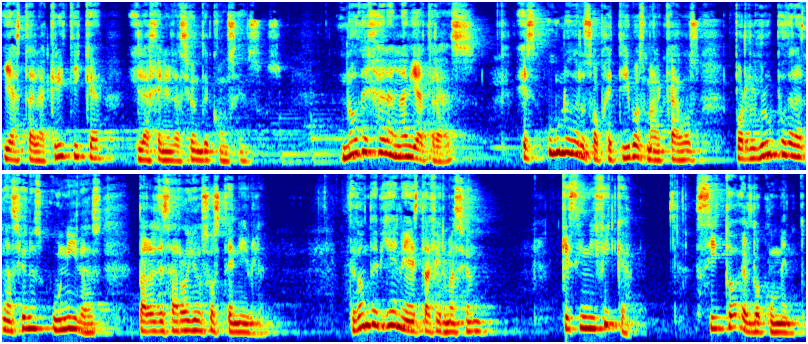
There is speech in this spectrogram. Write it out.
y hasta la crítica y la generación de consensos. No dejar a nadie atrás es uno de los objetivos marcados por el Grupo de las Naciones Unidas para el Desarrollo Sostenible. ¿De dónde viene esta afirmación? ¿Qué significa? Cito el documento.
